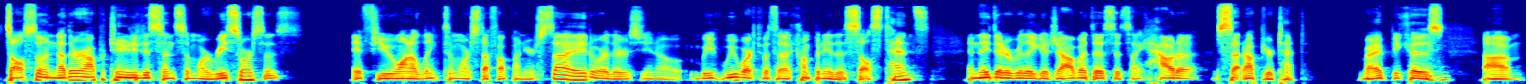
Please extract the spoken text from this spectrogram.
It's also another opportunity to send some more resources. If you want to link to more stuff up on your site, or there's, you know, we we worked with a company that sells tents and they did a really good job with this. It's like how to set up your tent, right? Because, mm-hmm. um,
